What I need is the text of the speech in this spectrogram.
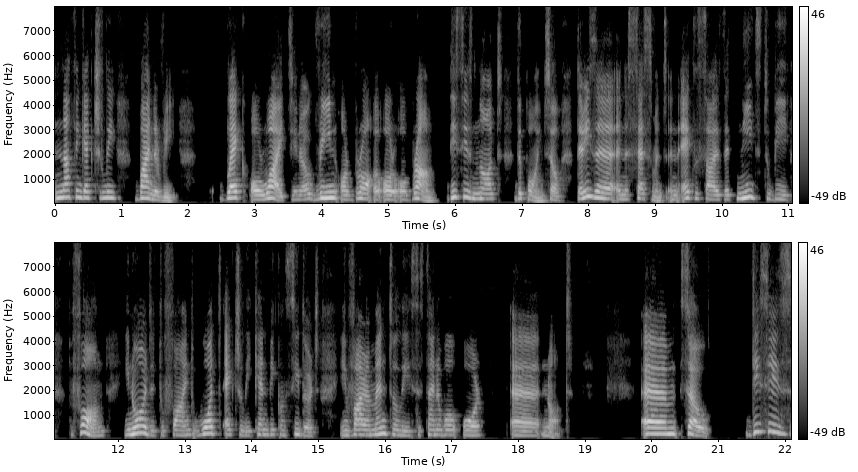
nothing actually binary black or white, you know, green or brown or, or brown. This is not the point. So there is a, an assessment, an exercise that needs to be performed in order to find what actually can be considered environmentally sustainable or uh, not. Um, so this is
